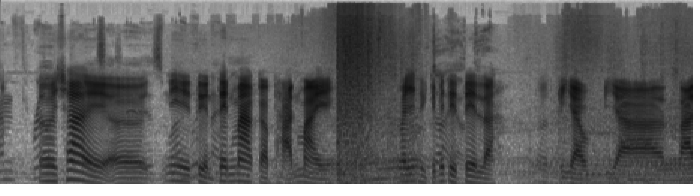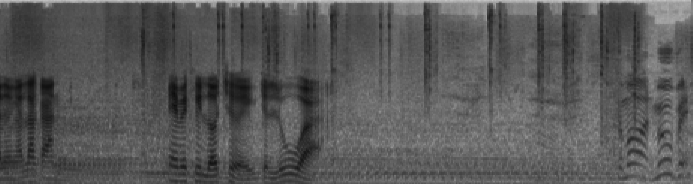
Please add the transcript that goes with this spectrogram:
I'm เออ thrilled. ใช่ เออนี่ตื่นเต้นมากกับฐานใหม่ ไม่ใช่ถึงจะไม่ตื่นเต้นล่ะเออก็อย่าอย่าตายตรงนั้นละกันแม่ไม่ขึ้นรถเฉยจะรั่ว Come on, move it!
